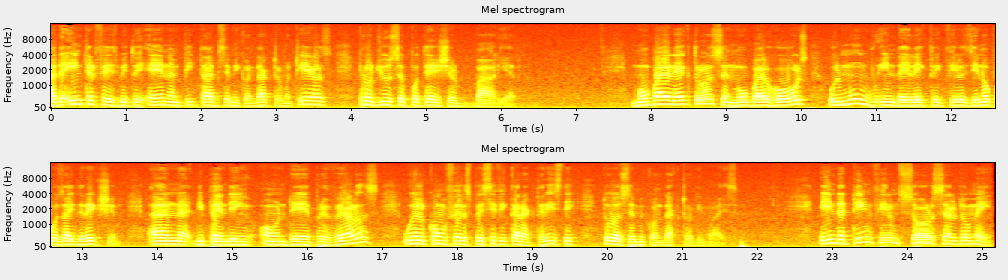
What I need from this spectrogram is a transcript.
at the interface between N and P-type semiconductor materials produce a potential barrier. Mobile electrons and mobile holes will move in the electric fields in opposite direction and uh, depending on their prevalence will confer specific characteristic to a semiconductor device. In the thin film solar cell domain,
